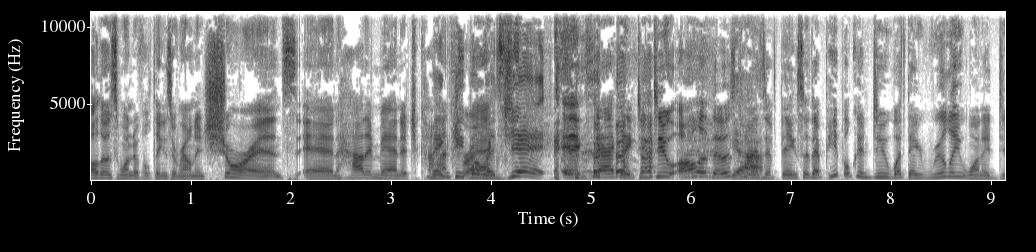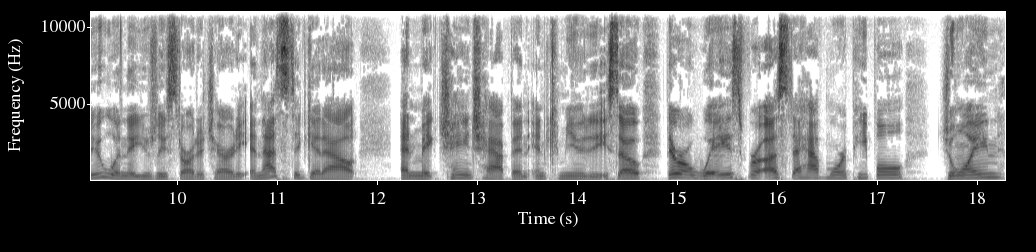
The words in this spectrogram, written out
all those wonderful things around insurance and how to manage contracts. Make people legit. exactly. To do all of those yeah. kinds of things so that people can do what they really want to do when they usually start a charity. And that's to get out and make change happen in community. So there are ways for us to have more people join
